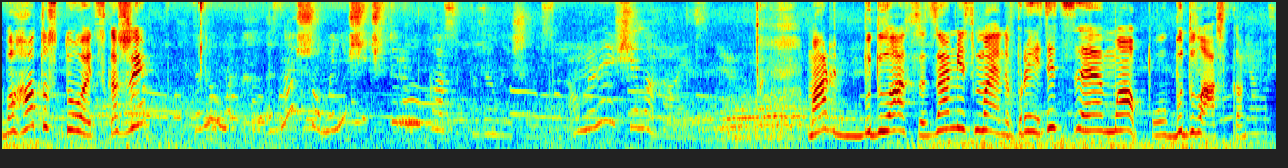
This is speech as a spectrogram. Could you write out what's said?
багато стоїть, скажи. Та ну, м- знаєш що, мені ще чотири лукасика залишилося, а у мене ще лагає. Марк, будь ласка, замість мене прийди це мапу, будь ласка. Я постараюся.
